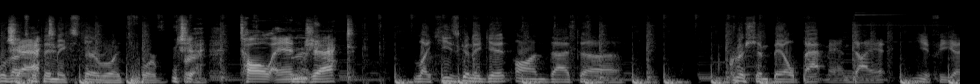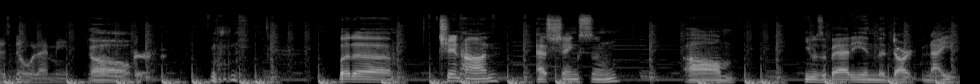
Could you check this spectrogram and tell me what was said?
well, that's jacked. what they make steroids for. Vern. tall and jacked. Like he's gonna get on that uh, Christian Bale Batman diet, if you guys know what I mean. Oh. but uh, Chin Han as Shang Tsung. Um, he was a baddie in the Dark Knight,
